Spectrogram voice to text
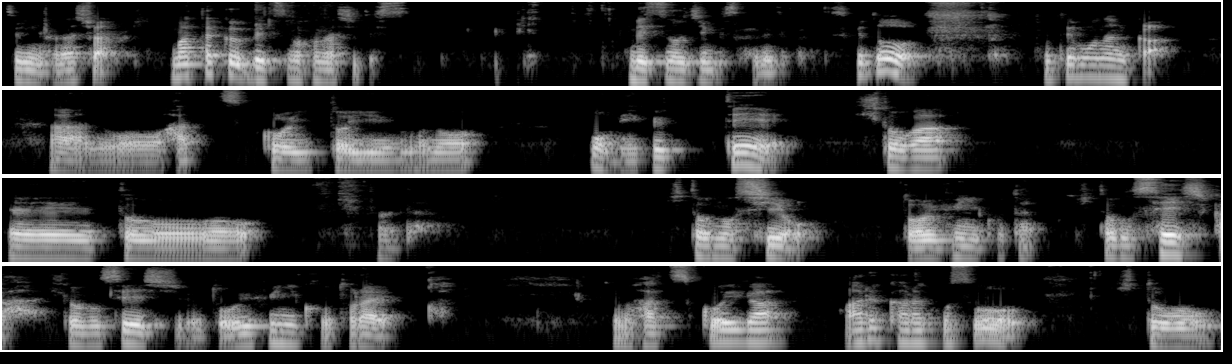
次の話は不倫。全く別の話です。別の人物が出てくるんですけど、とてもなんか、あの、初恋というものをめぐって、人が、えっ、ー、と、なんだろう、人の死をどういうふうに答え、人の生死か、人の生死をどういうふうにこう捉えるのか。その初恋があるからこそ、人を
